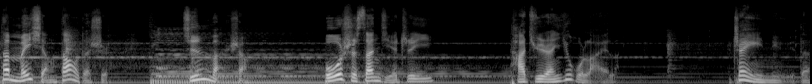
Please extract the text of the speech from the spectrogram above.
但没想到的是，今晚上不是三节之一，她居然又来了。这女的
